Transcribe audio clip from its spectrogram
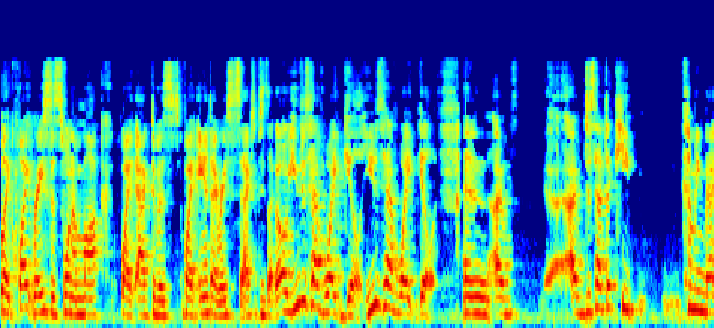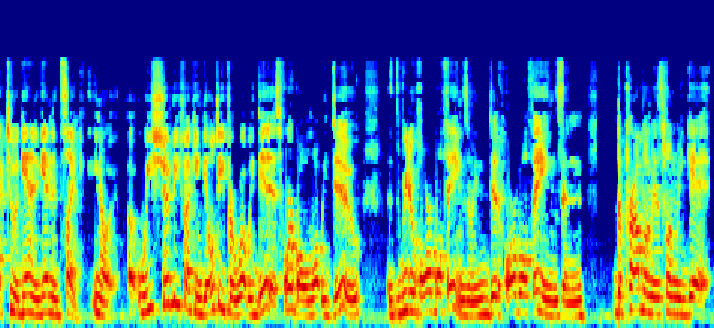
like white racists want to mock white activists white anti-racist activists. Like oh you just have white guilt. You just have white guilt. And i've i just have to keep coming back to again and again. It's like you know uh, we should be fucking guilty for what we did. It's horrible. And what we do we do horrible things. I mean, did horrible things. And the problem is when we get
